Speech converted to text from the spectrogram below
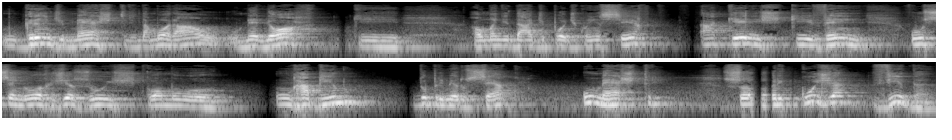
um grande mestre da moral, o melhor que a humanidade pôde conhecer, aqueles que veem o Senhor Jesus como um rabino do primeiro século, um mestre sobre cuja vida,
